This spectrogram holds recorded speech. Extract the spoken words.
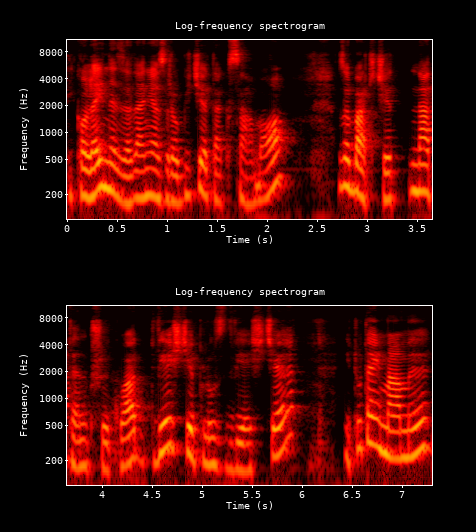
I kolejne zadania zrobicie tak samo. Zobaczcie na ten przykład 200 plus 200 i tutaj mamy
